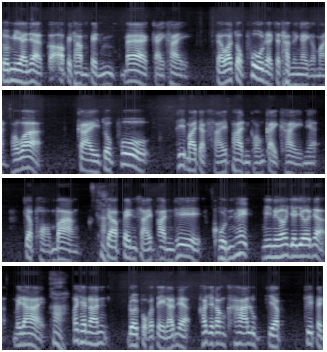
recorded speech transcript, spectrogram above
ตัวเมียเนี่ยก็เอาไปทำเป็นแม่ไก่ไข่ แต่ว่าตัวผู้เนี่ยจะทำยังไงกับมัน เพราะว่าไก่ตัวผู้ ที่มาจากสายพันธุ์ของไก่ไข่เนี่ยจะผอมบางค่ะจะเป็นสายพันธุ์ที่ขุนให้มีเนื้อเยอะๆเนี่ยไม่ได้ค่ะเพราะฉะนั้นโดยปกติแล้วเนี่ยเขาจะต้องฆ่าลูกเจี๊ยบที่เป็น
